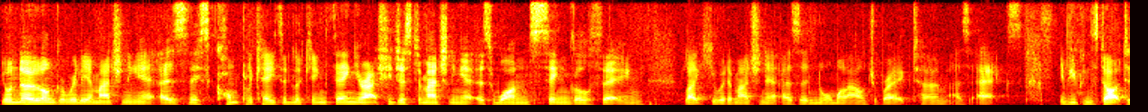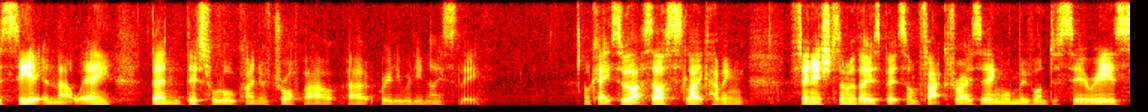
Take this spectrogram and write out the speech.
you're no longer really imagining it as this complicated looking thing. You're actually just imagining it as one single thing, like you would imagine it as a normal algebraic term as x. If you can start to see it in that way, then this will all kind of drop out uh, really, really nicely. Okay, so that's us like having finished some of those bits on factorizing. We'll move on to series.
